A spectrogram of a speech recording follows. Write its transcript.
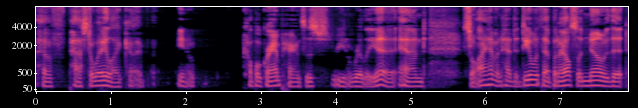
have passed away. Like I, you know, a couple grandparents is you know really it, and so I haven't had to deal with that. But I also know that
